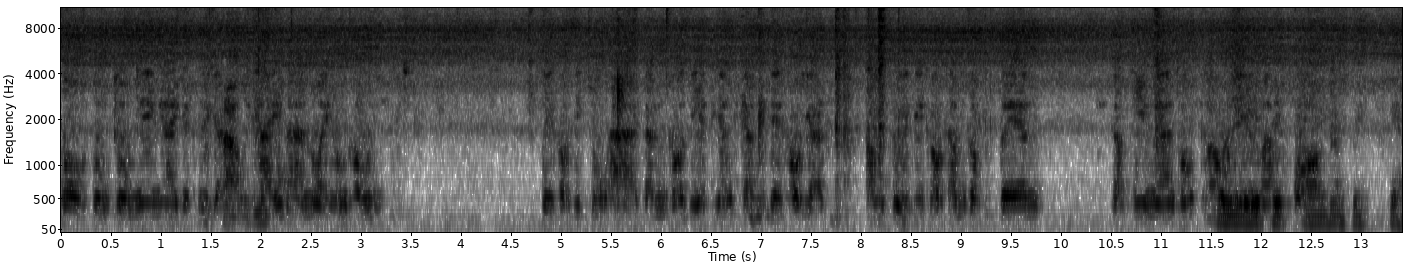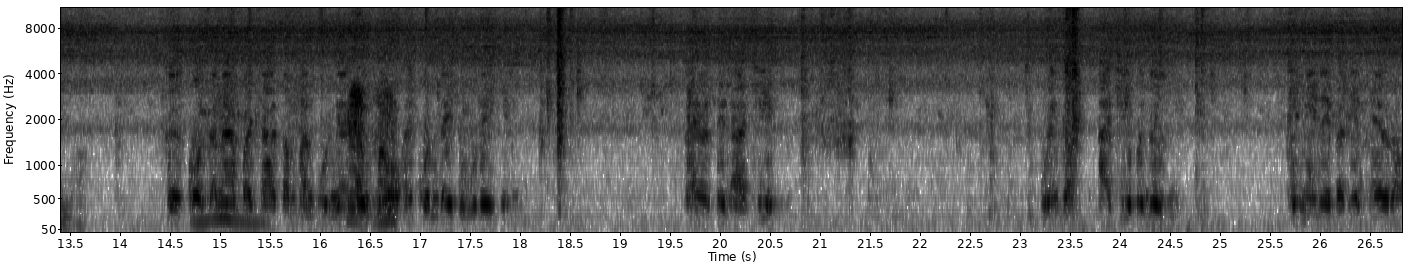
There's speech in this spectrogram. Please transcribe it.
ก็ตรงๆง่ายๆก็คืออยากขายหน้าหน่วยของเขาเนี่ยแต่เขาติดจูอ้ากันเขาเสียเพียงกันแต่เขาอยากเอาสื่อที่เขาทำกับแฟนกับทีมงานของเขาเอาเลเนี่ยยมาป้อในเรื่องเพชรแก้มเอาเกิดโฆษณาประชาสัมพันธ์พูดง่ายคือมาออกให้คนได้ดูได้เห็น อาชีพเหมือนกับอาชีพอื่นๆที่มีในประเทศไทยเรา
